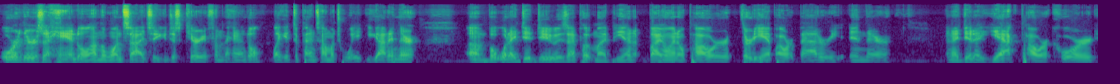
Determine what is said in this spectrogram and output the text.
or there's a handle on the one side so you could just carry it from the handle. Like it depends how much weight you got in there. Um, but what i did do is i put my bioenno power 30 amp hour battery in there and i did a yak power cord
